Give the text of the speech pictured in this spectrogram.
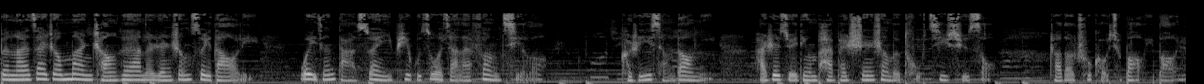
本来在这漫长黑暗的人生隧道里，我已经打算一屁股坐下来放弃了。可是，一想到你，还是决定拍拍身上的土继续走，找到出口去抱一抱你，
